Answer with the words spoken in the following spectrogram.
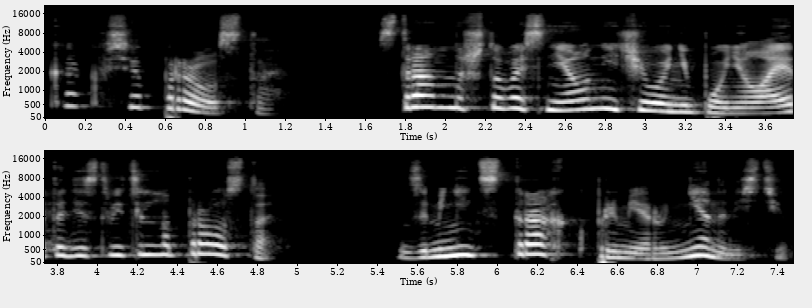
Как все просто. Странно, что во сне он ничего не понял, а это действительно просто. Заменить страх, к примеру, ненавистью.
